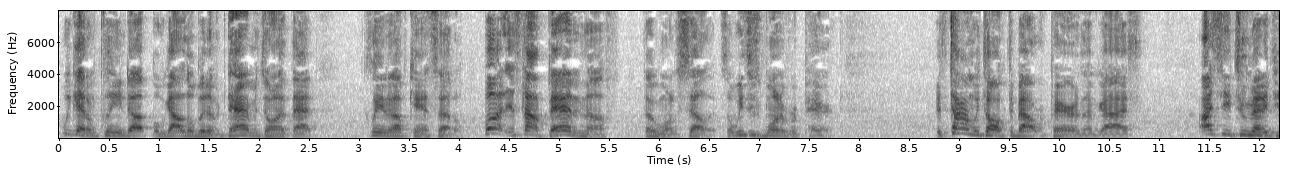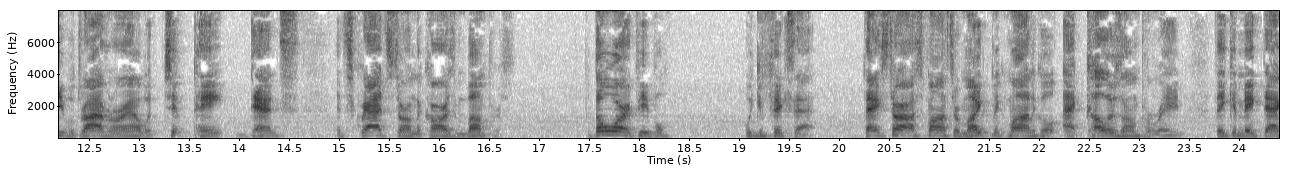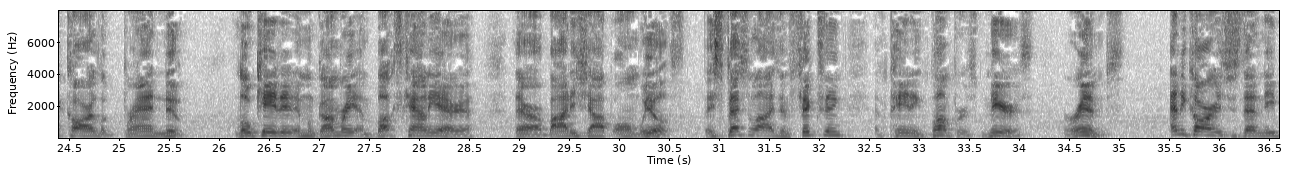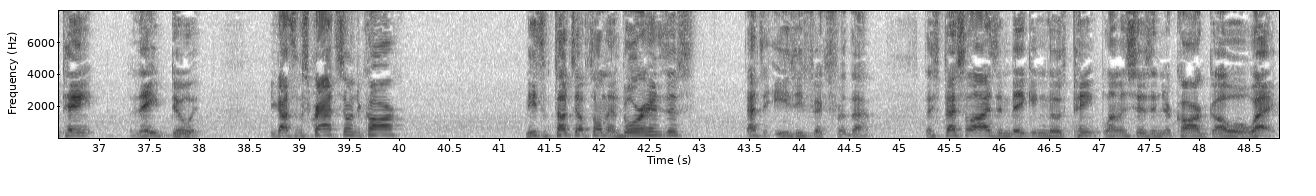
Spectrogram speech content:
we get them cleaned up, but we got a little bit of damage on it that cleaning up can't settle. But it's not bad enough that we want to sell it. So we just want it repaired. It's time we talked about repairing them, guys. I see too many people driving around with chipped paint, dents, and scratches on the cars and bumpers. But don't worry, people. We can fix that. Thanks to our sponsor, Mike McMonagle at Colors on Parade, they can make that car look brand new. Located in Montgomery and Bucks County area, they are a body shop on wheels. They specialize in fixing and painting bumpers, mirrors, rims. Any car issues that need paint, they do it. You got some scratches on your car? Need some touch ups on them door hinges? That's an easy fix for them. They specialize in making those paint blemishes in your car go away.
